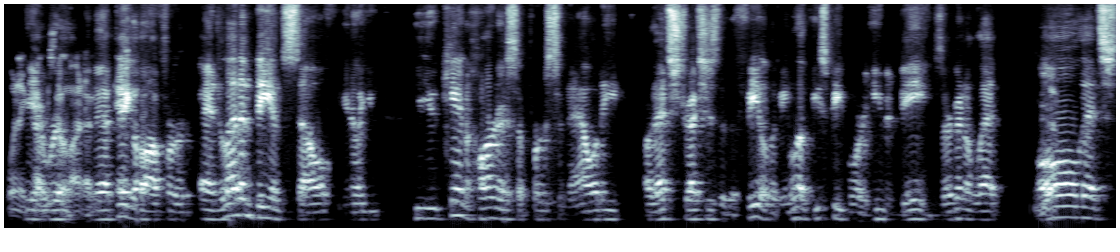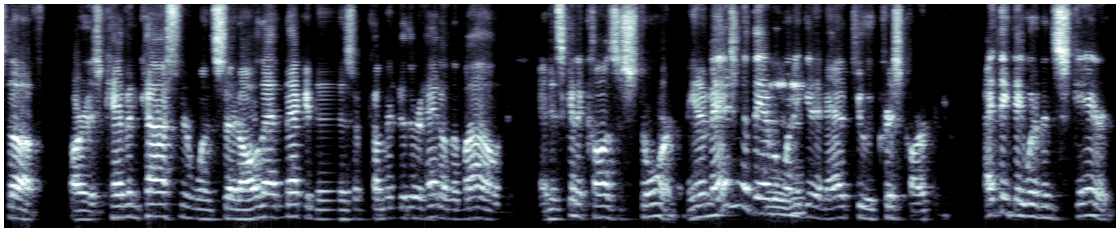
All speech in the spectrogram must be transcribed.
when it Yeah, comes really. to money. I mean, a big offer, and let him be himself. You know, you you can't harness a personality, or that stretches to the field. I mean, look, these people are human beings. They're going to let Yeah. all that stuff, or as Kevin Costner once said, all that mechanism come into their head on the mound, and it's going to cause a storm. I mean, imagine if they ever want to mm-hmm. get an attitude with Chris Carpenter. I think they would have been scared.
